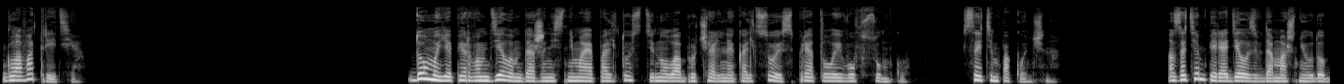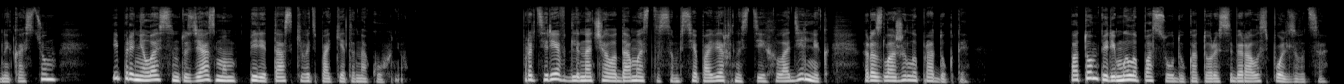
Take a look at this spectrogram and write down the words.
Глава третья. Дома я первым делом, даже не снимая пальто, стянула обручальное кольцо и спрятала его в сумку. С этим покончено. А затем переоделась в домашний удобный костюм и принялась с энтузиазмом перетаскивать пакеты на кухню. Протерев для начала доместосом все поверхности и холодильник, разложила продукты. Потом перемыла посуду, которой собиралась пользоваться.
